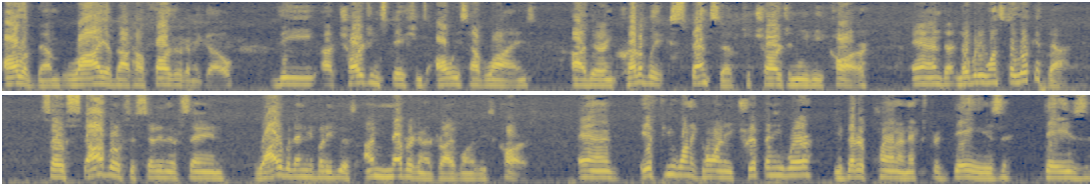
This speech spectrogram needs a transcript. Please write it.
all of them lie about how far they're going to go. The uh, charging stations always have lines. Uh, they're incredibly expensive to charge an EV car, and uh, nobody wants to look at that. So Stavros is sitting there saying, why would anybody do this? I'm never going to drive one of these cars. And if you want to go on a trip anywhere, you better plan on extra days, days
